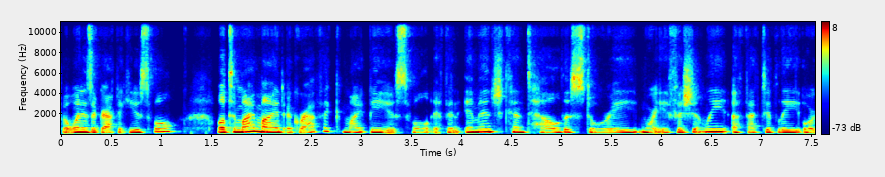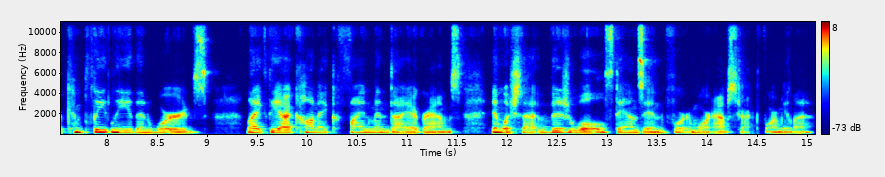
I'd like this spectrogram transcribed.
But when is a graphic useful? Well, to my mind, a graphic might be useful if an image can tell the story more efficiently, effectively, or completely than words like the iconic Feynman diagrams, in which that visual stands in for a more abstract formula.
